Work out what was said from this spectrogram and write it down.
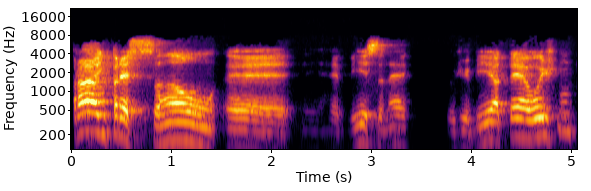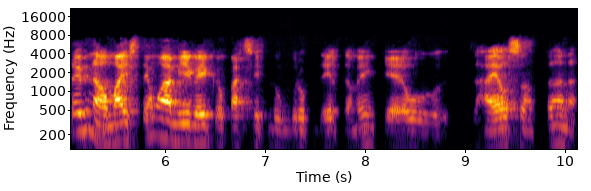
para impressão é, revista, né? O Gibi até hoje não teve, não, mas tem um amigo aí que eu participo do grupo dele também, que é o Israel Santana.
